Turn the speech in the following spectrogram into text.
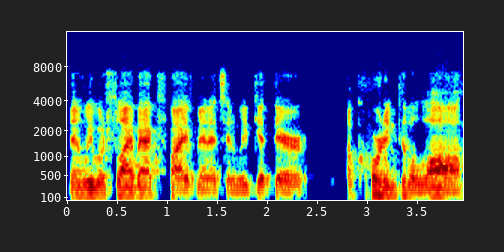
then we would fly back five minutes and we'd get there according to the law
